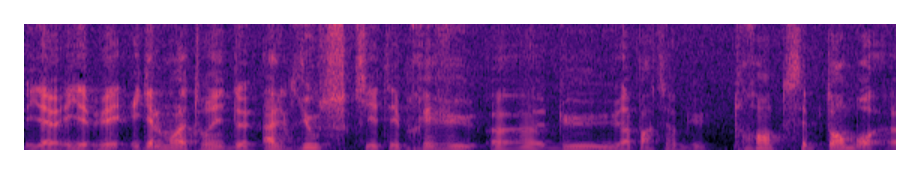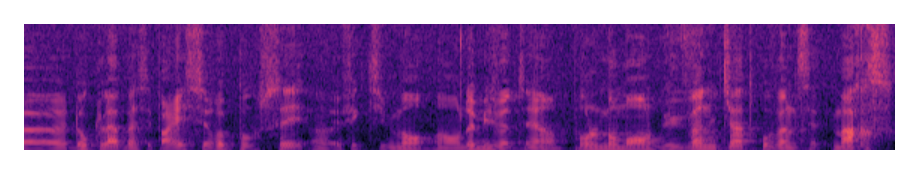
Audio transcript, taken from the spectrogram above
Il y, avait également la tournée de Aldius qui était prévue euh, du, à partir du 30 septembre. Euh, donc là, bah, c'est pareil, c'est repoussé effectivement en 2021. Pour le moment, du 24 au 27 mars.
